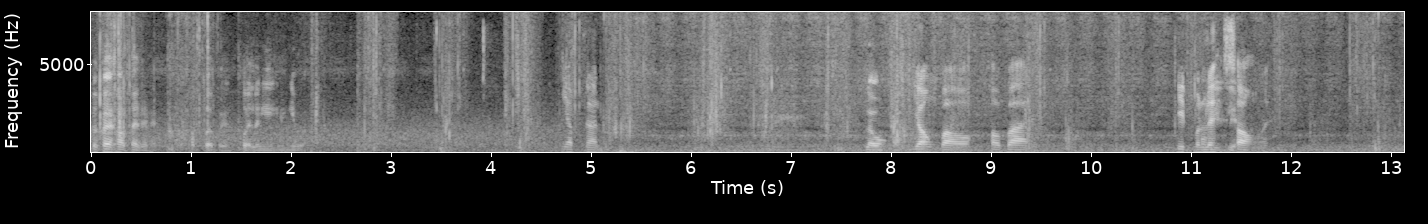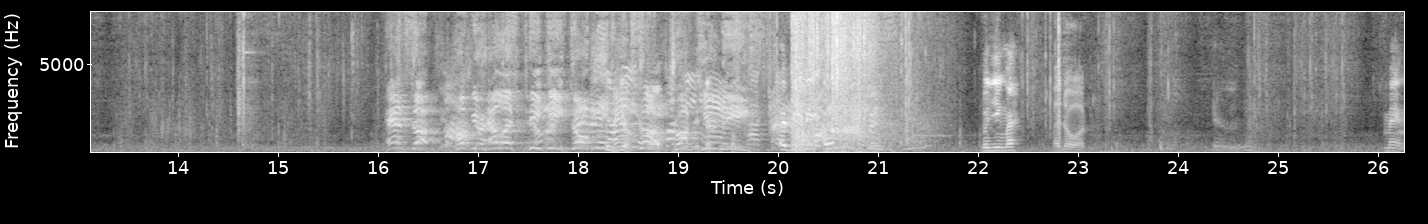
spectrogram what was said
ค่อยๆเข้าไปเลยนะเขาเปิดไปเปิดแล้วงี้งี้วะเงียบงันระวังขวาย่องเบาเข้าบ้านปิดหมดเลยห้องนี้เคลียร์สองเลย Hands up! Of your LSPD! Don't move! Hands up! Drop to your knees! เอ้ยพี่พี่โอ๊ยโดนยิงไหมไม่โดนเดี๋ยวแม่ง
